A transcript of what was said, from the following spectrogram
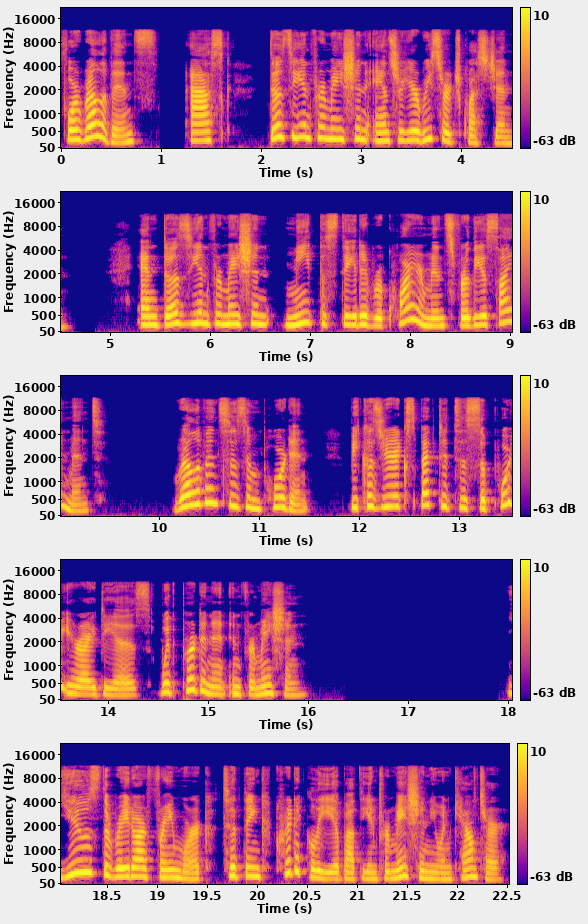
For relevance, ask Does the information answer your research question? And does the information meet the stated requirements for the assignment? Relevance is important because you're expected to support your ideas with pertinent information. Use the radar framework to think critically about the information you encounter.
